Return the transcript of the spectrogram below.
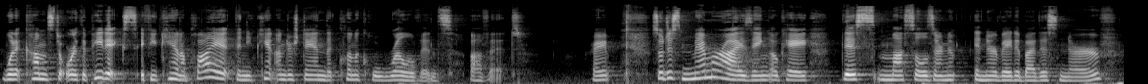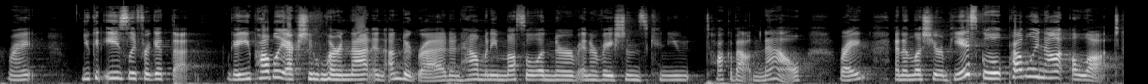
when it comes to orthopedics, if you can't apply it, then you can't understand the clinical relevance of it right? So just memorizing, okay, this muscle is innervated by this nerve, right? You could easily forget that. Okay, you probably actually learned that in undergrad, and how many muscle and nerve innervations can you talk about now, right? And unless you're in PA school, probably not a lot.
